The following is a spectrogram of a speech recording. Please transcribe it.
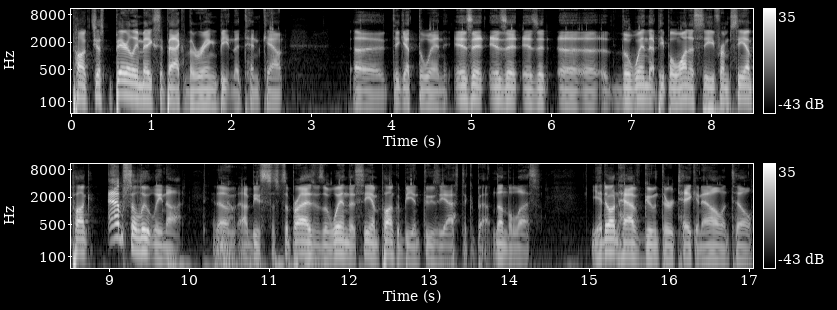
Punk just barely makes it back in the ring, beating the ten count uh, to get the win. Is it? Is it? Is it uh, uh, the win that people want to see from CM Punk? Absolutely not. You know, I'd be surprised if it was a win that CM Punk would be enthusiastic about. Nonetheless, you don't have Gunther take an L until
